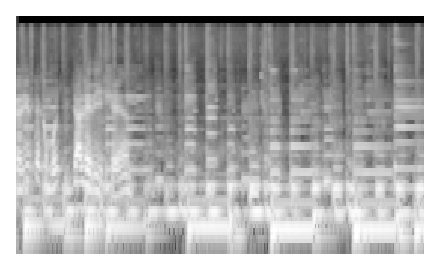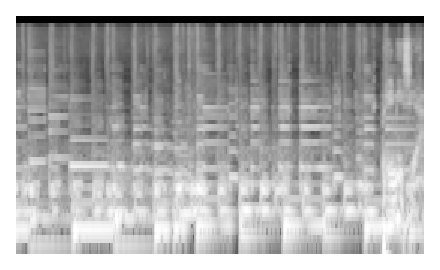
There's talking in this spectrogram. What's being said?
Ingredientes, como ya le dije, ¿eh? Primicia,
